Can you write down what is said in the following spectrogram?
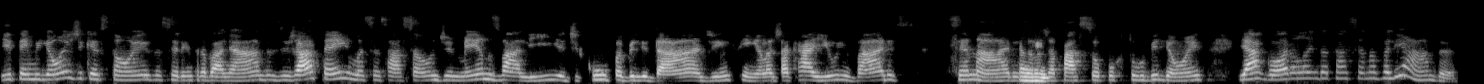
E tem milhões de questões a serem trabalhadas e já tem uma sensação de menos-valia, de culpabilidade, enfim, ela já caiu em vários cenários, é. ela já passou por turbilhões e agora ela ainda está sendo avaliada.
